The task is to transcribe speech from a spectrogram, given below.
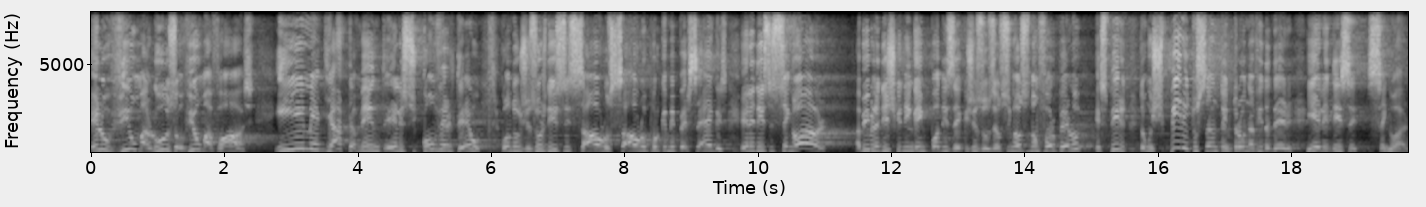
ele ouviu uma luz, ouviu uma voz, e imediatamente ele se converteu. Quando Jesus disse: Saulo, Saulo, porque me persegues? Ele disse: Senhor. A Bíblia diz que ninguém pode dizer que Jesus é o Senhor se não for pelo Espírito. Então o Espírito Santo entrou na vida dele e ele disse: Senhor.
